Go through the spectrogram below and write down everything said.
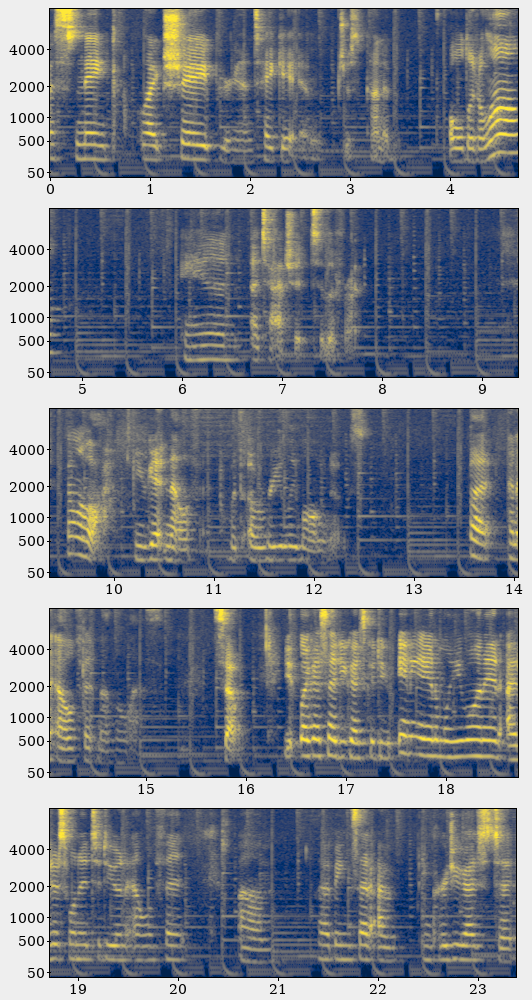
a snake-like shape. You're gonna take it and just kind of fold it along and attach it to the front. And voila, you get an elephant with a really long nose, but an elephant nonetheless. So, like I said, you guys could do any animal you wanted. I just wanted to do an elephant. Um, that being said, I encourage you guys to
